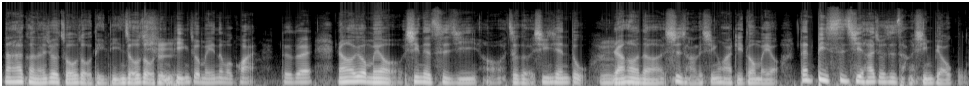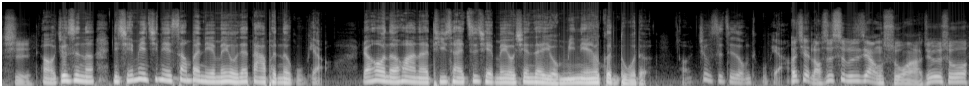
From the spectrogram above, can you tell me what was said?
那它可能就走走停停，走走停停就没那么快，对不对？然后又没有新的刺激啊，这个新鲜度，然后呢，市场的新话题都没有，但第四季它就是涨新标股，是。哦，就是呢，你前面今年上半年没有在大喷的股票，然后的话呢，题材之前没有，现在有，明年又更多的，哦，就是这种股票。而且老师是不是这样说啊？就是说。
